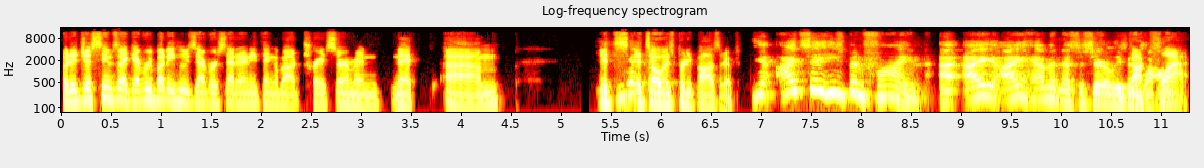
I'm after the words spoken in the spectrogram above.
but it just seems like everybody who's ever said anything about Trey Sermon, Nick, um, it's Yeah. it's always pretty positive. Yeah, I'd say he's been fine. I I, I haven't necessarily been Stock flat.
